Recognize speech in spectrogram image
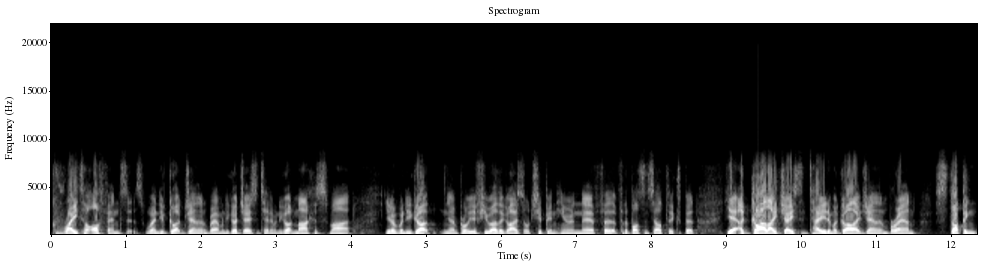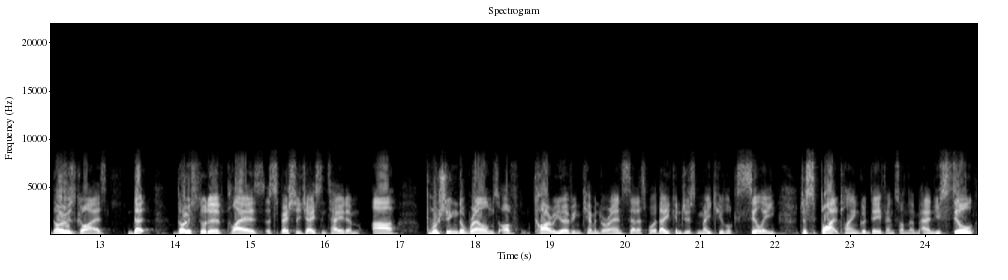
greater offenses. When you've got Jaylen Brown, when you've got Jayson Tatum, when you've got Marcus Smart, you know, when you've got you know probably a few other guys that'll chip in here and there for for the Boston Celtics. But yeah, a guy like Jayson Tatum, a guy like Jaylen Brown, stopping those guys. That those sort of players, especially Jayson Tatum, are pushing the realms of Kyrie Irving, Kevin Durant status where they can just make you look silly despite playing good defense on them. And you still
